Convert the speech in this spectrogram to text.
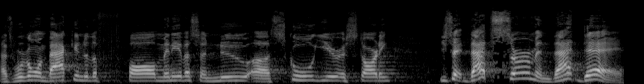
as we're going back into the fall, many of us, a new uh, school year is starting. You say, that sermon that day,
